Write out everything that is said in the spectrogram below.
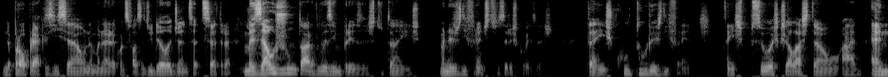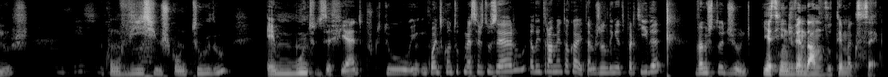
na própria aquisição, na maneira quando se faz a due diligence, etc. Mas ao juntar duas empresas, tu tens maneiras diferentes de fazer as coisas, tens culturas diferentes, tens pessoas que já lá estão há anos, com vícios, com tudo. É muito desafiante porque tu, enquanto quando tu começas do zero, é literalmente ok, estamos na linha de partida, vamos todos juntos. E assim desvendámos o tema que se segue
